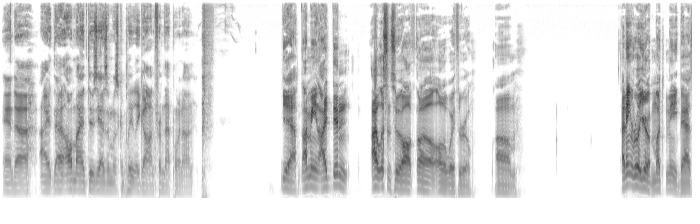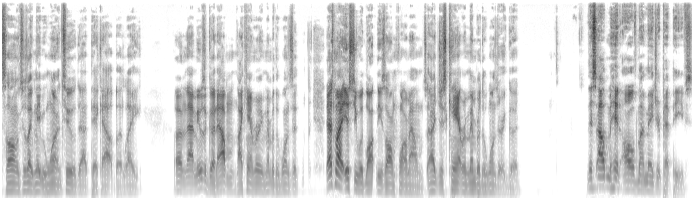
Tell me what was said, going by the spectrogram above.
and uh, I that, all my enthusiasm was completely gone from that point on. Yeah, I mean, I didn't. I listened to it all uh, all the way through. Um, I didn't really hear much many bad songs. Just like maybe one or two that I'd pick out. But like, other than that, I mean, it was a good album. I can't really remember the ones that. That's my issue with long, these long form albums. I just can't remember the ones that are good. This album hit all of my major pet peeves.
